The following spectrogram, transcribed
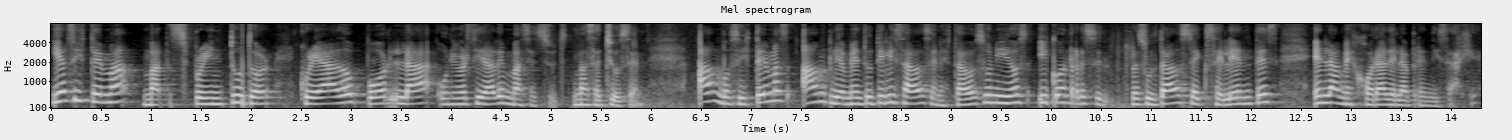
y el sistema MathSpring Tutor creado por la Universidad de Massachusetts. Ambos sistemas ampliamente utilizados en Estados Unidos y con resultados excelentes en la mejora del aprendizaje.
